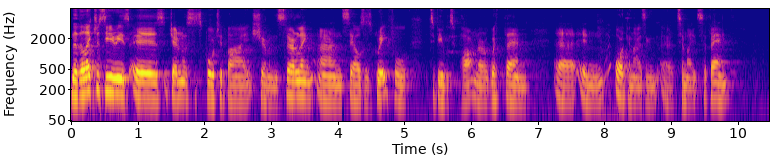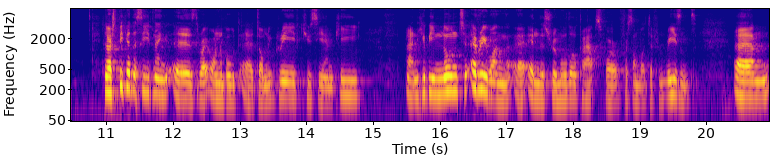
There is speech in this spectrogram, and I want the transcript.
Now, the lecture series is generously supported by Shearman and Sterling, and CELS is grateful to be able to partner with them uh, in organising uh, tonight's event. Now, our speaker this evening is the Right Honourable uh, Dominic Grieve, QCMP, and he'll be known to everyone uh, in this room, although perhaps for, for somewhat different reasons. Um,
